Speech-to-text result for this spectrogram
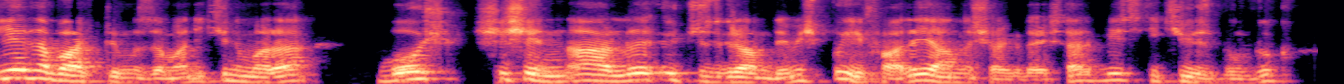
Diğerine baktığımız zaman 2 numara boş şişenin ağırlığı 300 gram demiş. Bu ifade yanlış arkadaşlar. Biz 200 bulduk.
